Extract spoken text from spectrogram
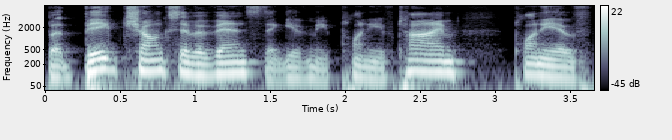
but big chunks of events that give me plenty of time plenty of,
